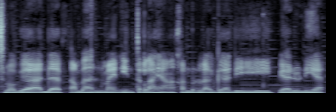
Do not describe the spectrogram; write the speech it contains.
semoga ada tambahan main Inter lah yang akan berlaga di Piala Dunia.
